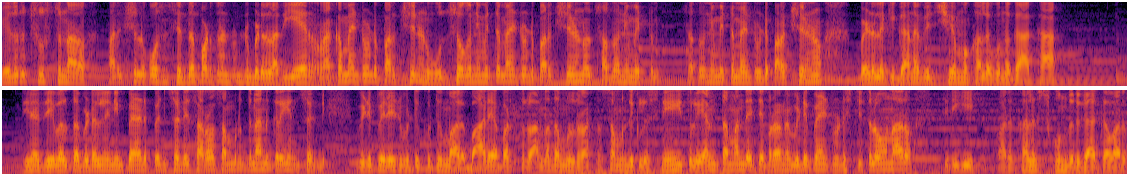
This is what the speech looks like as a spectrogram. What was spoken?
ఎదురు చూస్తున్నారో పరీక్షల కోసం సిద్ధపడుతున్నటువంటి బిడ్డలు అది ఏ రకమైనటువంటి పరీక్షలను ఉద్యోగ నిమిత్తమైనటువంటి పరీక్షలను చదువు నిమిత్తం చదువు నిమిత్తమైనటువంటి పరీక్షలను బిడ్డలకి ఘన విజయము కలుగును గాక దిన బిడ్డల్ని నింపి నడిపించండి సర్వ సమృద్ధిని అనుగ్రహించండి. విడిపోయేటువంటి కుటుంబాలు భార్యాభర్తలు అన్నదమ్ములు రక్త సంబంధికులు స్నేహితులు ఎంతమంది అయితే ప్రాణం విడిపోయినటువంటి స్థితిలో ఉన్నారో తిరిగి వారు కలుసుకుందురుగాక వారి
